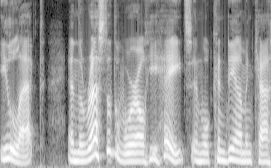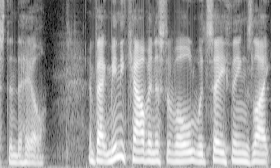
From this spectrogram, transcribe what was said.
elect, and the rest of the world He hates and will condemn and cast into hell. In fact, many Calvinists of old would say things like,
